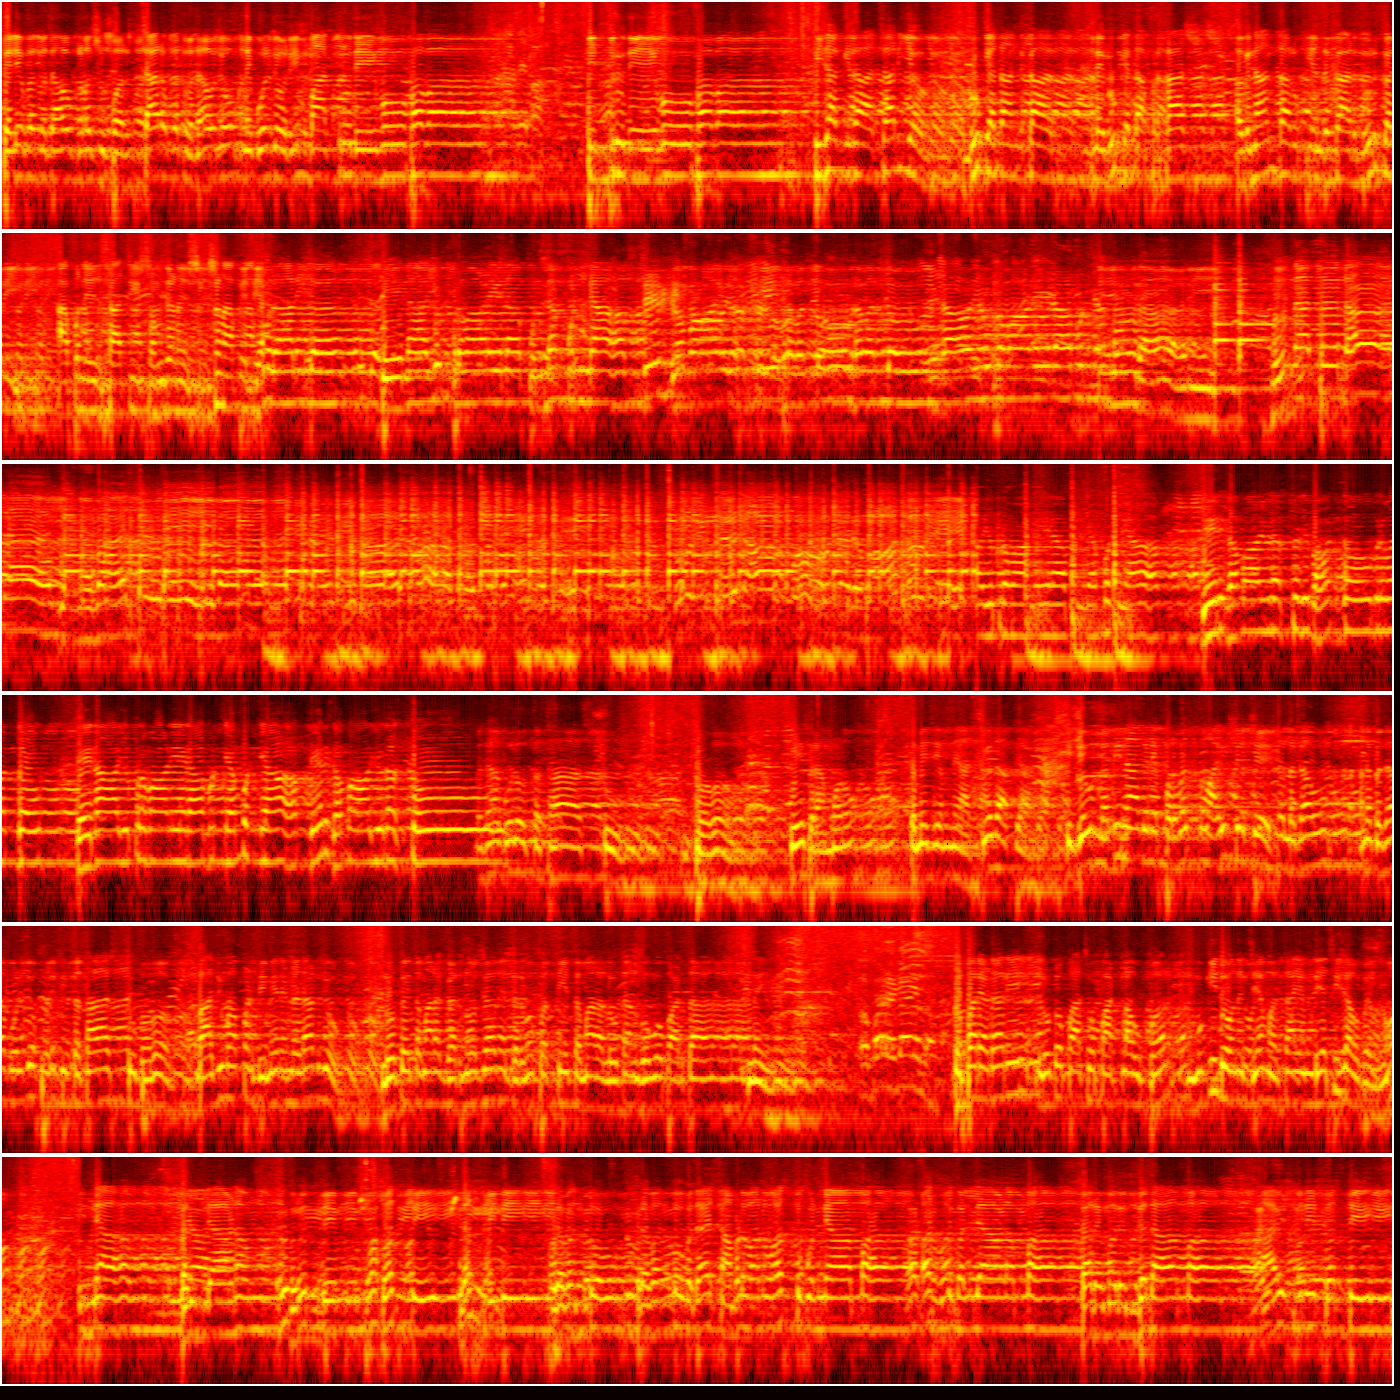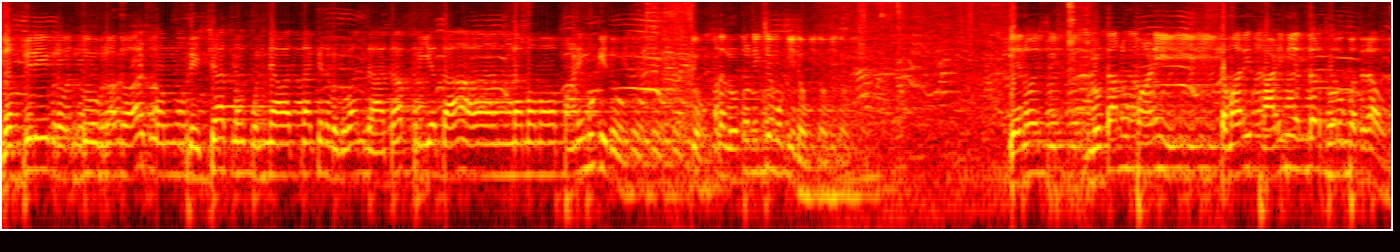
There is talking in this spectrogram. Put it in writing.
પહેલી વખત વધાવો કળશ ઉપર, ચાર વખત વધાવજો અને બોલજો, રીમ માતૃદેવો ભવ, પિતૃદેવો ભવ. બીજા કીધા આચાર્ય રૂક્યતા અંધકાર અને રૂક્યતા પ્રકાશ અજ્ઞાનતા રૂપી અંધકાર દૂર કરી આપણને સાચી સમજણ અને શિક્ષણ આપે છે. હે નાથ નારાયણ વાસુદેવ પુણ્યમ પુણ્યાહમ દીર્ઘમાયુરસ્તુતિ ભવન્તો બ્રુવન્તો તેનાયુ પ્રમાણેન પુણ્યમ બધા બોલો તથાસ્તુ ભવ કે બ્રાહ્મણો, તમે જે અમને આશીર્વાદ આપ્યા કે જેવું નદી નાગ અને પર્વતનું આયુષ્ય છે લગાવો અને બધા બોલજો, ફરીથી તથાસ્તુ ભવ, બાજુમાં પણ ધીમે નડાડજો લોટો તમારા ઘરનો છે અને ધર્મપત્ની તમારા લોટાને ગોવો પાડતા નહીં. કપારે અડાડી લોટો પાછો પાટલા ઉપર. મૂકી દો અને જેમ હતા એમ બેસી જાઓ ભાઈ હો. પુણ્યાહમ કલ્યાણમ વૃદ્ધિમ સ્વસ્તિ રસ્મિતિ પ્રવંતો પ્રવંતો બધાએ સાંભળવાનું અસ્તુ પુણ્યામ અસ્તુ કલ્યાણમ કર્મ રુદ્ધદામ આયુષ્મની સ્વસ્તિ રસ્મિતિ પ્રવંતો પ્રવંતો અસ્તુ પ્રેષ્યાત્મ પુણ્યાવાતના કે ભગવાન દાતા પ્રિયતા પાણી મૂકી દો. જો અને લોટો નીચે મૂકી દો. એનો લોટાનું પાણી તમારી થાળીની અંદર થોડું પધરાવો.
